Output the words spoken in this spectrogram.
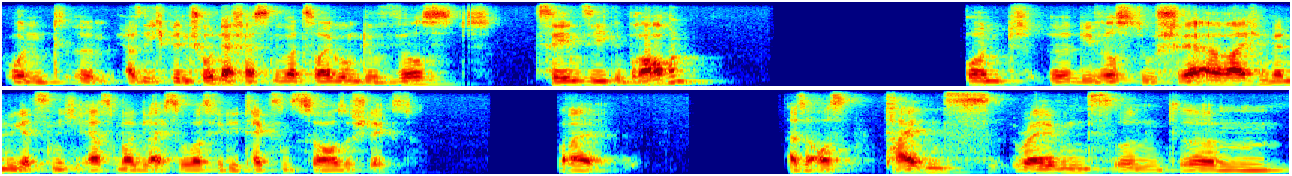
Und äh, also ich bin schon der festen Überzeugung, du wirst zehn Siege brauchen. Und äh, die wirst du schwer erreichen, wenn du jetzt nicht erstmal gleich sowas wie die Texans zu Hause schlägst. Weil, also aus Titans, Ravens und ähm,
